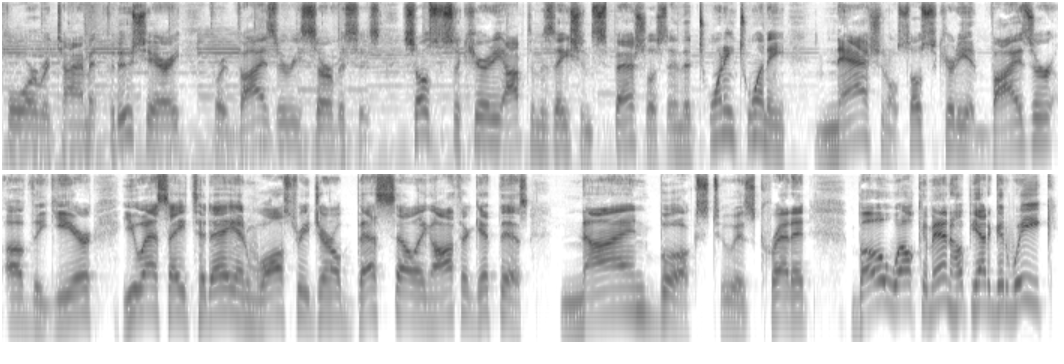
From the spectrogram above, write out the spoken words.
for retirement, fiduciary for advisory services, Social Security optimization specialist, and the 2020 National Social Security Advisor of the Year, USA Today and Wall Street Journal best-selling author. Get this, nine books to his credit. Bo, welcome in. Hope you had a good week.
